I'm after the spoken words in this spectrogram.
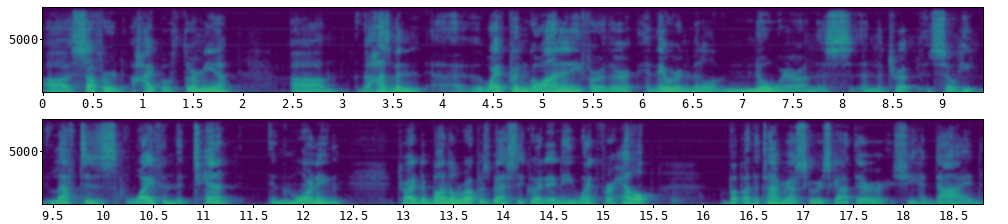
uh, suffered hypothermia. Um, the husband, uh, the wife couldn't go on any further, and they were in the middle of nowhere on this in the trip. So he left his wife in the tent in the morning, tried to bundle her up as best he could, and he went for help. But by the time rescuers got there, she had died.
